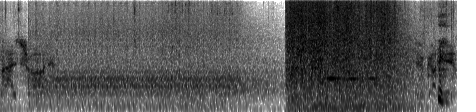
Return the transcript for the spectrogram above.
Nice try. You got him.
